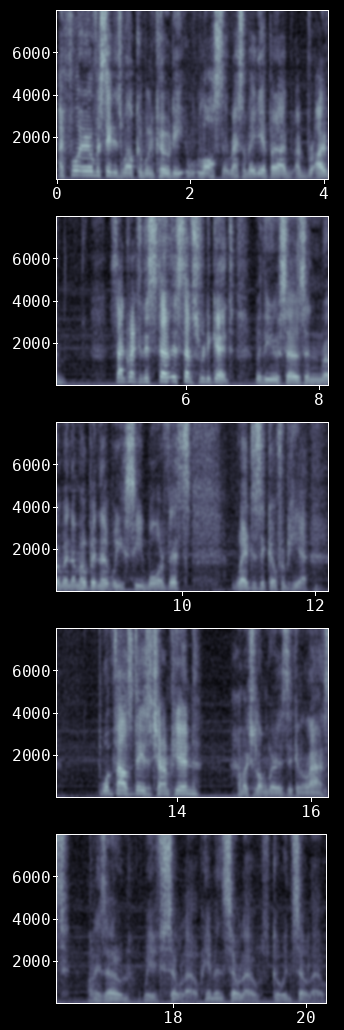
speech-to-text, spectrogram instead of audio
I thought it overstayed its welcome when Cody lost at WrestleMania, but I'm I'm, I'm stand corrected. This stuff this stuff's really good with the Usos and Roman. I'm hoping that we see more of this. Where does it go from here? One thousand days of champion. How much longer is it going to last on his own with Solo? Him and Solo going solo.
